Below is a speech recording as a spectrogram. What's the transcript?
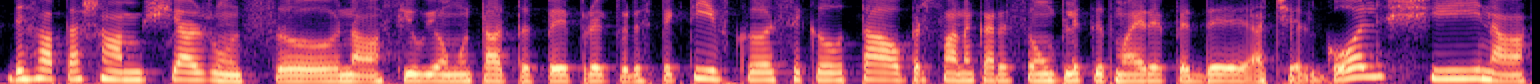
de fapt așa am și ajuns să na, fiu eu mutată pe proiectul respectiv, că se căuta o persoană care să umple cât mai repede acel gol și na,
